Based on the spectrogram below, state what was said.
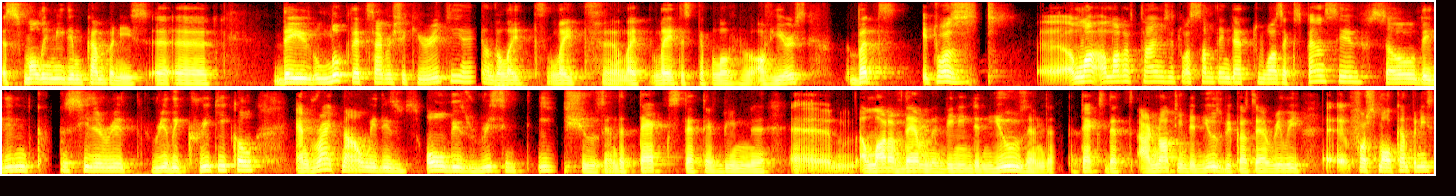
uh, small and medium companies uh, uh they looked at cybersecurity in the late late uh, late latest couple of, of years, but it was a lot a lot of times it was something that was expensive, so they didn't consider it really critical and right now, with all these recent issues and attacks that have been, uh, um, a lot of them have been in the news, and attacks that are not in the news because they're really uh, for small companies.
